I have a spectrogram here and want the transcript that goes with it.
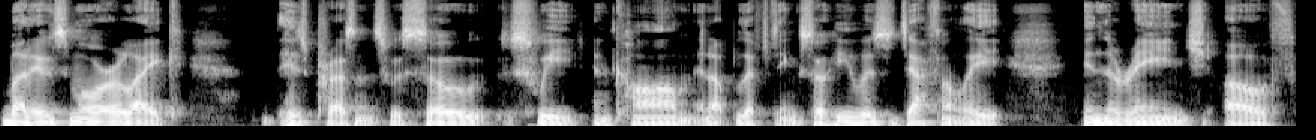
but it was more like his presence was so sweet and calm and uplifting. So he was definitely in the range of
